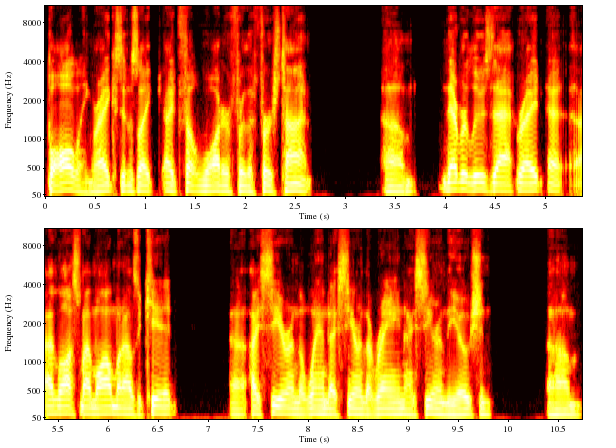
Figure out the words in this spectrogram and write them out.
bawling, right? Because it was like I felt water for the first time. Um, never lose that, right? Uh, I lost my mom when I was a kid. Uh, I see her in the wind. I see her in the rain. I see her in the ocean. Um,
